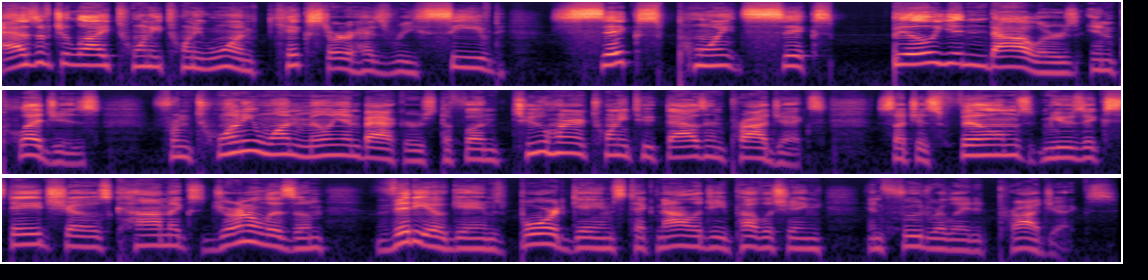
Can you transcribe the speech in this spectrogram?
As of July 2021, Kickstarter has received $6.6 billion in pledges from 21 million backers to fund 222,000 projects such as films, music, stage shows, comics, journalism, video games, board games, technology, publishing, and food related projects.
